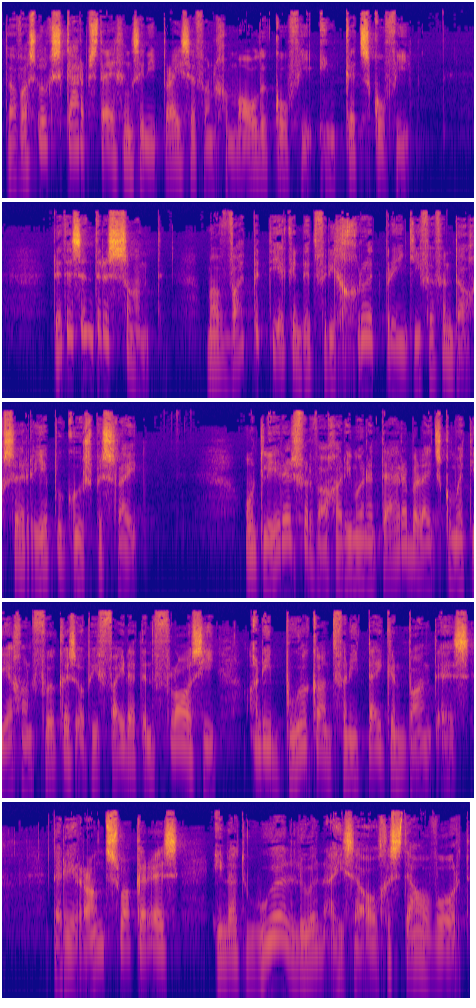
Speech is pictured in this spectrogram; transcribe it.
Daar was ook skerp stygings in die pryse van gemaalde koffie en kitskoffie. Dit is interessant, maar wat beteken dit vir die groot prentjie vir vandag se repo koersbesluit? Ontleerders verwag dat die monetêre beleidskomitee gaan fokus op die feit dat inflasie aan die bokant van die teikenband is, dat die rand swakker is en dat hoë looneise al gestel word.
